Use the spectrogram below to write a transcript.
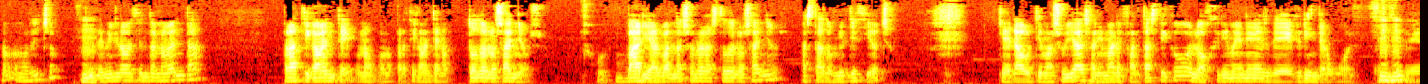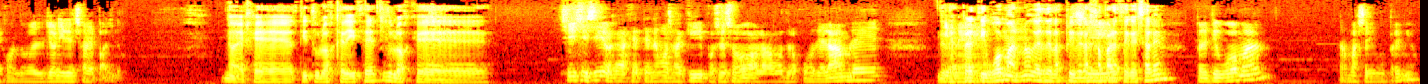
¿no? Hemos dicho. Hmm. Desde 1990, prácticamente, no, bueno, prácticamente no. Todos los años. Joder. Varias bandas sonoras todos los años hasta 2018. Que la última suya es Animales Fantásticos, Los Crímenes de Grindelwald. Ujú. de cuando el Johnny Depp sale pálido. No, es que títulos que dice, títulos que... Sí, sí, sí, o sea que tenemos aquí, pues eso, hablábamos de los Juegos del Hambre, Desde Tiene- Pretty Woman, ¿no? Que es de las primeras Sí. que aparece que salen. Pretty Woman, nada más hay un premio,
